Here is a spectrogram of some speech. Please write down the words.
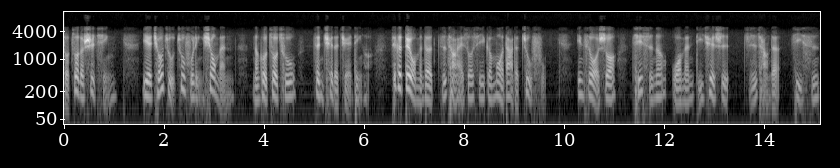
所做的事情，也求主祝福领袖们能够做出正确的决定哈。这个对我们的职场来说是一个莫大的祝福。因此我说，其实呢，我们的确是职场的祭司。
